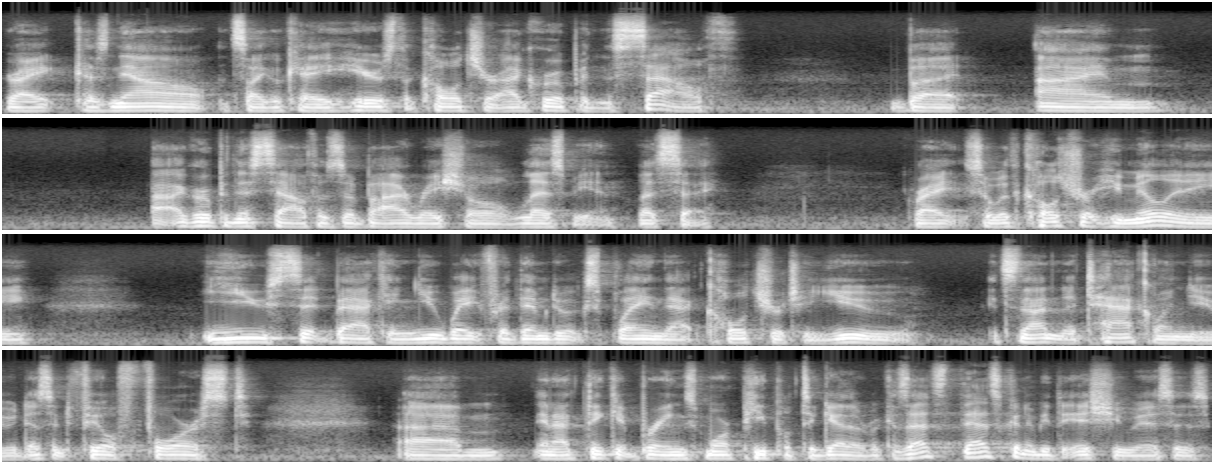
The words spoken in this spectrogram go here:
right? Because now it's like, okay, here's the culture. I grew up in the South, but I'm I grew up in the South as a biracial lesbian, let's say, right? So with cultural humility, you sit back and you wait for them to explain that culture to you. It's not an attack on you. It doesn't feel forced. Um, and I think it brings more people together because that's that's going to be the issue is is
